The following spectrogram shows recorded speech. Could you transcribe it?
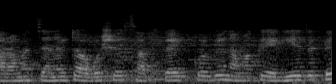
আর আমার চ্যানেলটা অবশ্যই সাবস্ক্রাইব করবেন। আমাকে এগিয়ে যেতে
